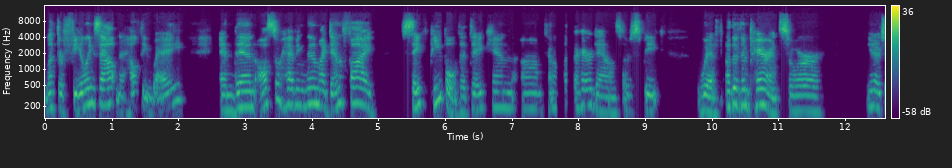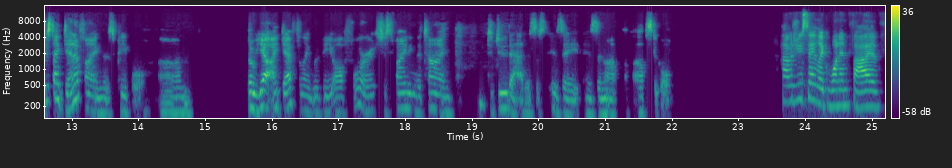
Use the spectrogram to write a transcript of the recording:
let their feelings out in a healthy way and then also having them identify safe people that they can um, kind of let their hair down, so to speak, with other than parents or you know just identifying those people. Um, so yeah, I definitely would be all for it. It's just finding the time to do that is a, is a is an op- obstacle. How would you say like one in five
